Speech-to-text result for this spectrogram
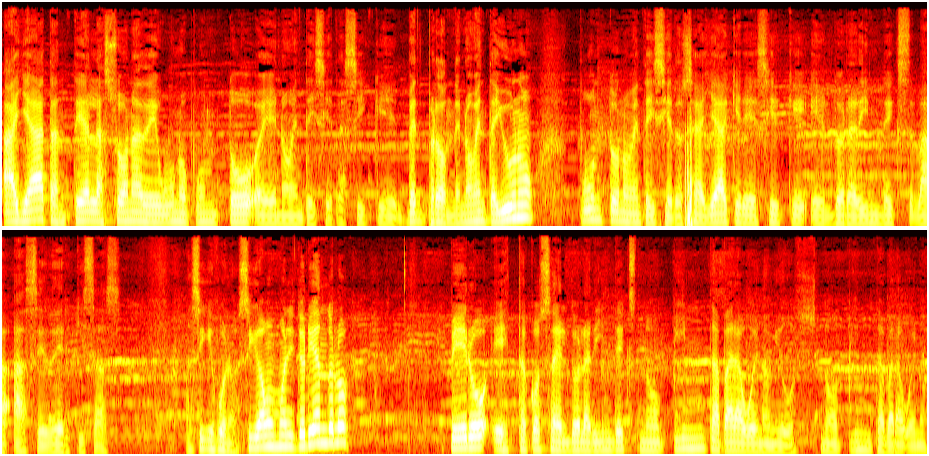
allá tantea la zona de 1.97, así que, perdón, de 91.97, o sea, ya quiere decir que el dólar index va a ceder quizás. Así que bueno, sigamos monitoreándolo. Pero esta cosa del dólar index no pinta para bueno, amigos. No pinta para bueno.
